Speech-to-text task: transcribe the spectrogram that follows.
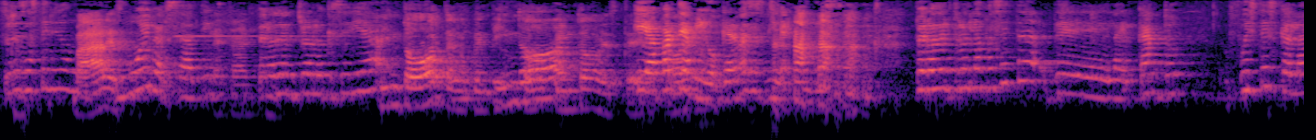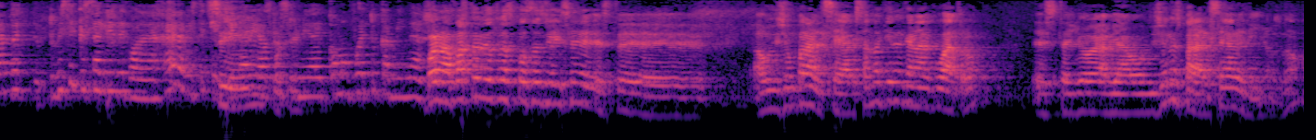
Entonces has tenido un- Bares. muy versátil, Exacto. pero dentro de lo que sería... pintor, pinto, Pintor. pinto, este, Y aparte amigo, que además es divertidísimo. Pero dentro de la faceta del canto, fuiste escalando, tuviste que salir de Guadalajara, viste que aquí Sí, no había sí, sí. oportunidad. ¿Cómo fue tu caminar? Bueno, aparte de otras cosas, yo hice este, audición para el SEA. Estando aquí en el Canal 4, este, yo había audiciones para el SEA de niños, ¿no?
